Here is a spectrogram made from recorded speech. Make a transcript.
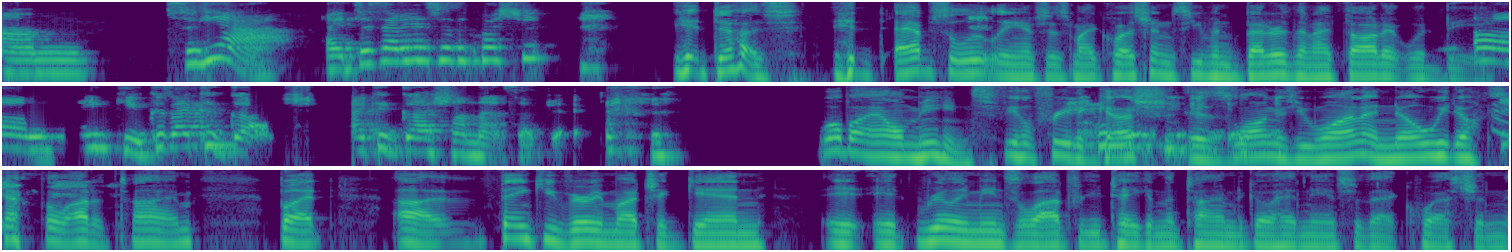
um, so yeah I, does that answer the question It does. It absolutely answers my question. It's even better than I thought it would be. Oh, thank you. Because I could gush. I could gush on that subject. well, by all means, feel free to gush as long as you want. I know we don't have a lot of time, but uh, thank you very much again. It, it really means a lot for you taking the time to go ahead and answer that question,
